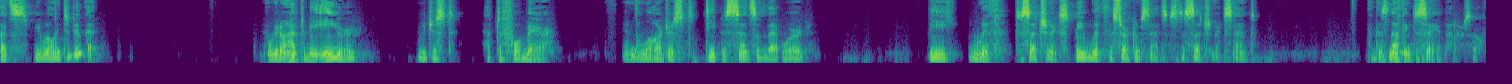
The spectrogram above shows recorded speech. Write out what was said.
let's be willing to do that. We don't have to be eager. We just have to forbear in the largest, deepest sense of that word. Be with to such an ex- be with the circumstances to such an extent that there's nothing to say about ourselves.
